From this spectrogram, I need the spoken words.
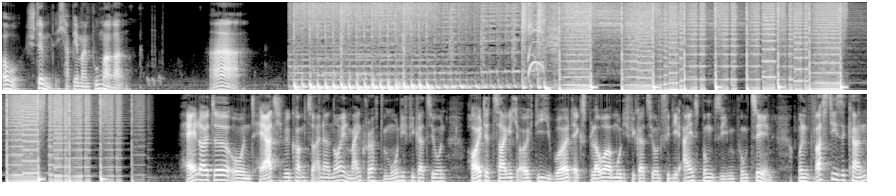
Oh, stimmt, ich habe hier meinen Boomerang. Ah, Hey Leute und herzlich willkommen zu einer neuen Minecraft-Modifikation. Heute zeige ich euch die World Explorer-Modifikation für die 1.7.10. Und was diese kann,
